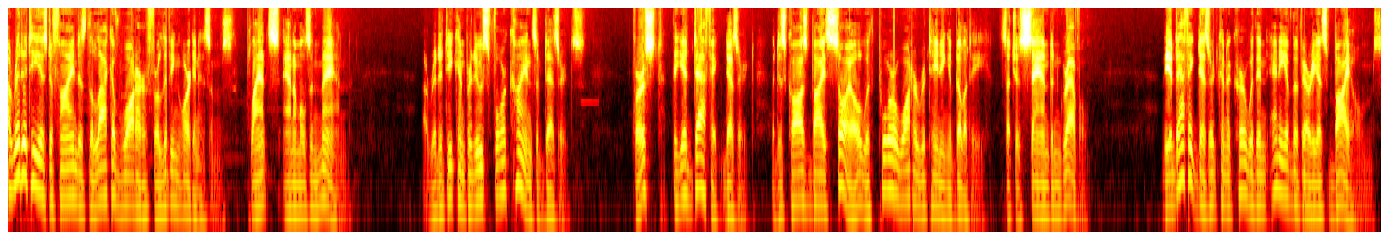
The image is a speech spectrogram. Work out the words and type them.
Aridity is defined as the lack of water for living organisms, plants, animals, and man. Aridity can produce four kinds of deserts. First, the edaphic desert that is caused by soil with poor water retaining ability, such as sand and gravel. The edaphic desert can occur within any of the various biomes.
